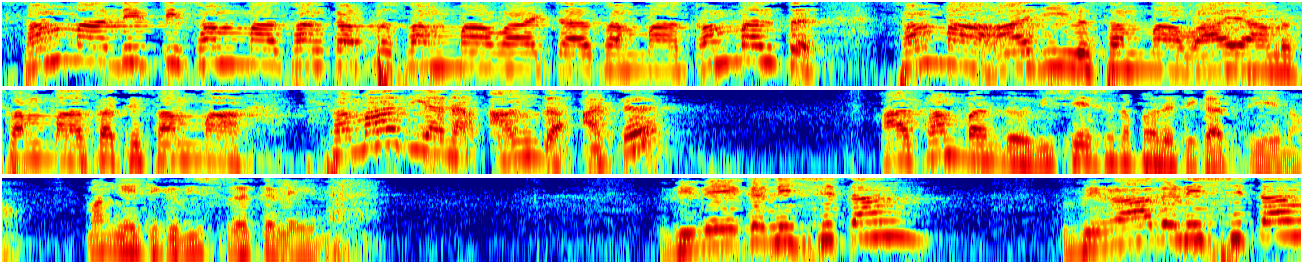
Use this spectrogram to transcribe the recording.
සම්මා දිට්ඨි සම්මා සංකප්ප සම්මා වාචා සම්මා කම්මන්ත සම්මා ආජීව සම්මා වායාම සම්මා සති සම්මා සමාධි යන අංග 8 හා සම්බන්ධව විශේෂණ පද ටිකක් තියෙනවා. මම ඒ ටික විස්තර කළේ නැහැ. විවේක නිශ්චිතං විරාග නිශ්චිතං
